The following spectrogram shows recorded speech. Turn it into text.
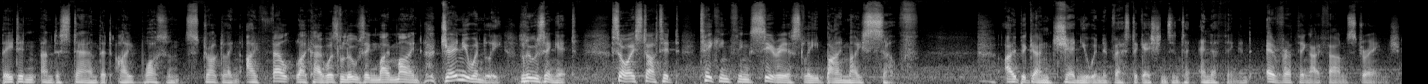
They didn't understand that I wasn't struggling. I felt like I was losing my mind, genuinely losing it. So I started taking things seriously by myself. I began genuine investigations into anything and everything I found strange.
